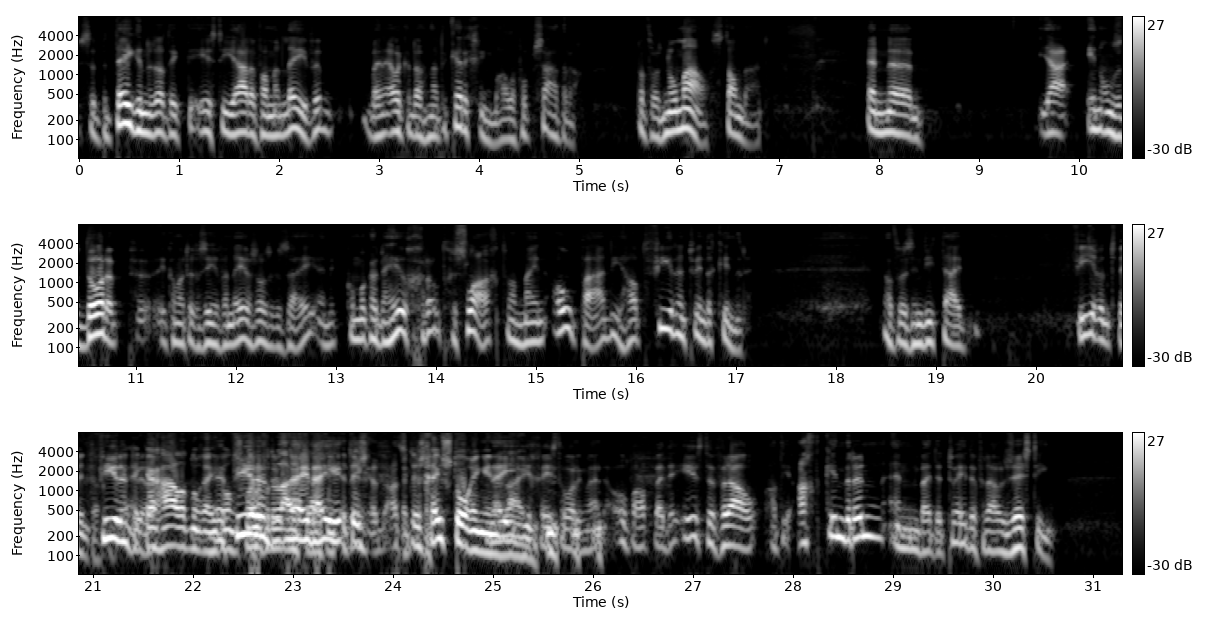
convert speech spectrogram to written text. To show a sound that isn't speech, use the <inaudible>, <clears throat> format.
Dus dat betekende dat ik de eerste jaren van mijn leven bijna elke dag naar de kerk ging, behalve op zaterdag. Dat was normaal, standaard. En uh, ja, in ons dorp, ik kom uit een gezin van negen, zoals ik al zei. En ik kom ook uit een heel groot geslacht, want mijn opa die had 24 kinderen. Dat was in die tijd 24. 24. Ik herhaal het nog even, want voor de luisteraar. Nee, nee, het, is, het is geen storing in nee, de lijn. geen storing. Mijn opa had bij de eerste vrouw had hij acht kinderen en bij de tweede vrouw 16.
